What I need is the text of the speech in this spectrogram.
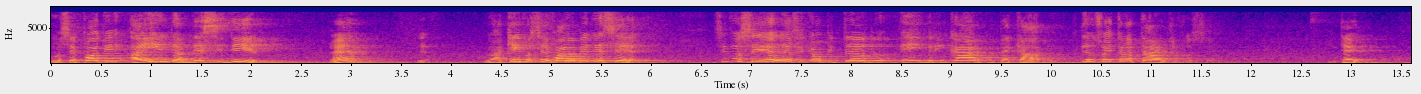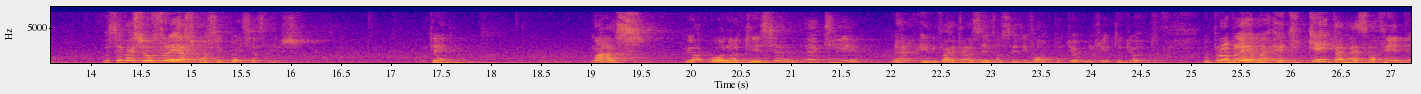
Você pode ainda decidir, né? A quem você vai obedecer? Se você né, ficar optando em brincar com o pecado, Deus vai tratar de você. Entende? Você vai sofrer as consequências disso. Entende? Mas a boa notícia é que né, Ele vai trazer você de volta, de algum jeito ou de outro. O problema é que quem está nessa vida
